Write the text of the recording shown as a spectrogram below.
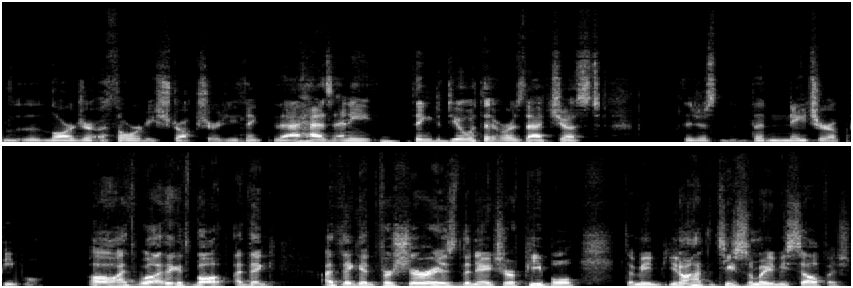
larger authority structure. Do you think that has anything to deal with it, or is that just just the nature of people? Oh, I, well, I think it's both. I think I think it for sure is the nature of people. I mean, you don't have to teach somebody to be selfish.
